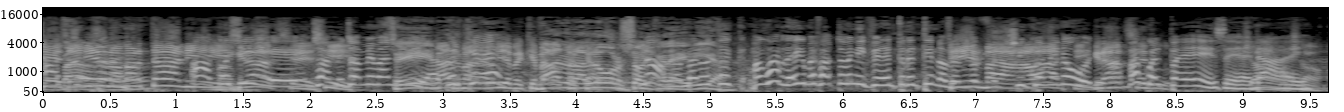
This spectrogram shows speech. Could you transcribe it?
Grazie, ma Daniela? Martani. Ah, così? Grazie, Cioè, sì. mi già mi mandi Sì, via. vado, Perché? via perché hanno all'orso No, anche lei, via. ma guarda io mi hai fatto venire fino in Trentino per, per ma 5 avanti, minuti, ma va a quel paese, Ciao, dai. ciao.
